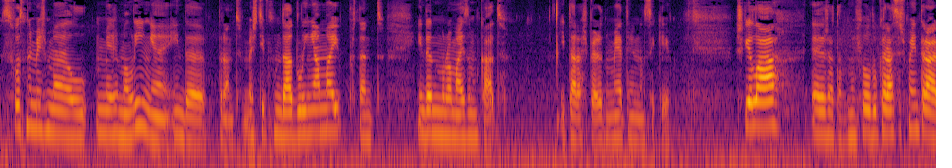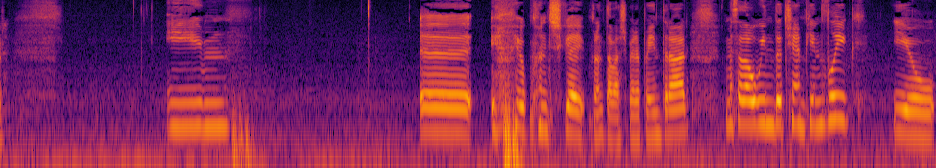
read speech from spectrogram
Se fosse na mesma, mesma linha, ainda pronto, mas tive que mudar de linha a meio, portanto ainda demorou mais um bocado. E estar à espera do metro e não sei o quê. Cheguei lá, já estava uma fila do caraças para entrar. E uh, eu quando cheguei, pronto, estava à espera para entrar, começa a dar o win da Champions League e eu,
